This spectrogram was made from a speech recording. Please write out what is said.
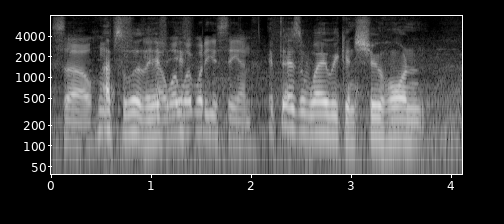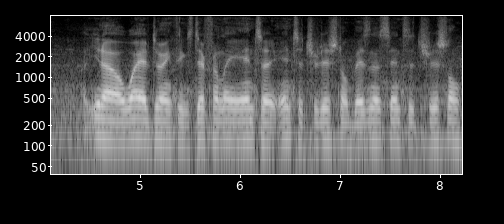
So Absolutely. you know, If- what, if- what, what are you seeing? if there's a way we can shoehorn, you know, a way of doing things differently into into traditional business, into traditional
